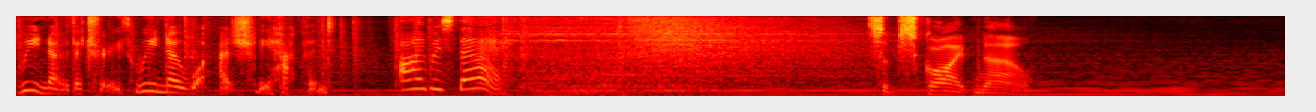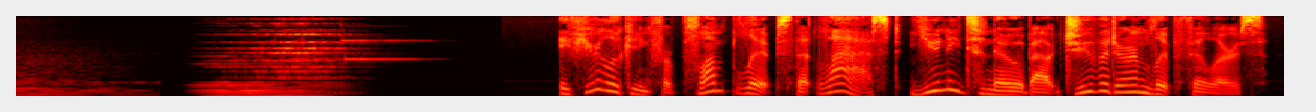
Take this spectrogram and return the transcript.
We know the truth. We know what actually happened. I was there. Subscribe now. If you're looking for plump lips that last, you need to know about Juvederm lip fillers.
